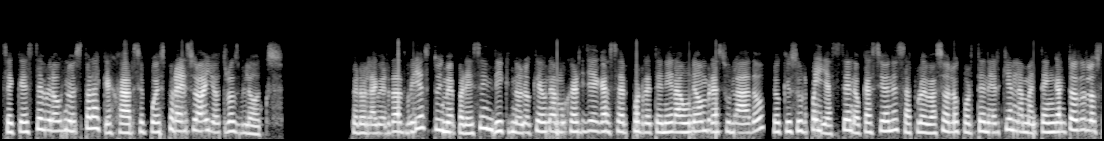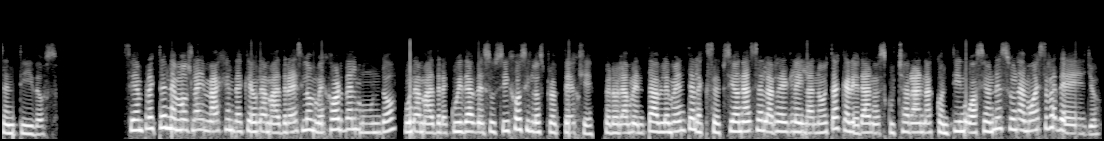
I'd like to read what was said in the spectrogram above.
sé que este blog no es para quejarse, pues para eso hay otros blogs. Pero la verdad vi esto y me parece indigno lo que una mujer llega a hacer por retener a un hombre a su lado, lo que usurpa y hace en ocasiones a prueba solo por tener quien la mantenga en todos los sentidos. Siempre tenemos la imagen de que una madre es lo mejor del mundo, una madre cuida de sus hijos y los protege, pero lamentablemente la excepción hace la regla y la nota que leerán o escucharán a continuación es una muestra de ello.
